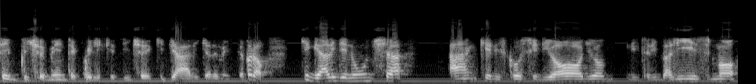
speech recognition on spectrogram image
semplicemente quelli che dice Kigali chiaramente, però Kigali denuncia anche discorsi di odio, di tribalismo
